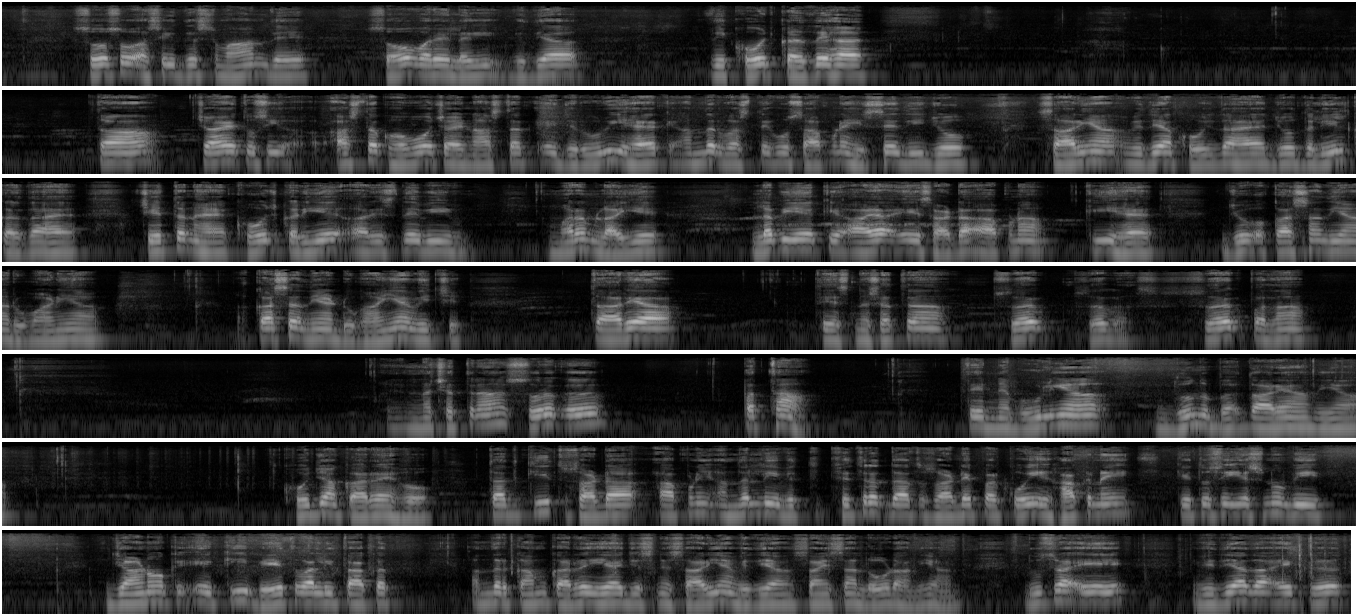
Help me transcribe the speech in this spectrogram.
ਸੋ ਸੋ ਅਸੀਂ ਦਿਸਮਾਨ ਦੇ 100 ਵਰੇ ਲਈ ਵਿਦਿਆ ਦੀ ਖੋਜ ਕਰਦੇ ਹਾਂ, ਤਾਂ ਚਾਹੇ ਤੁਸੀਂ ਅਸਤਕ ਹੋਵੋ ਚਾਹੇ ਨਾਸਤਕ, ਇਹ ਜ਼ਰੂਰੀ ਹੈ ਕਿ ਅੰਦਰ ਵਸਤੇ ਉਸ ਆਪਣੇ ਹਿੱਸੇ ਦੀ ਜੋ ਸਾਰੀਆਂ ਵਿਦਿਆ ਖੋਜਦਾ ਹੈ, ਜੋ ਦਲੀਲ ਕਰਦਾ ਹੈ, ਚੇਤਨ ਹੈ, ਖੋਜ ਕਰੀਏ ਔਰ ਇਸ ਦੇ ਵੀ ਮਰਮ ਲਾਈਏ, ਲਭੀਏ ਕਿ ਆਇਆ ਇਹ ਸਾਡਾ ਆਪਣਾ ਕੀ ਹੈ, ਜੋ ਆਕਾਸ਼ਾਂ ਦੀਆਂ ਰੁਬਾਣੀਆਂ ਆਕਾਸ਼ਾਂ ਦੀਆਂ ਡੁਗਾਈਆਂ ਵਿੱਚ ਤਾਰਿਆ ਤੇ ਨਛਤਰਾਂ ਸਵਰਗ ਸਵਰਗ ਪਦਾਂ, ਨਛਤਰਾਂ, ਸੁਰਗ ਪੱਥਾਂ ਤੇ ਨਬੂਲੀਆਂ ਧੁੰਦ ਤਾਰਿਆਂ ਦੀਆਂ ਖੋਜਾਂ ਕਰ ਰਹੇ ਹੋ, ਤਦ ਕੀ ਤੁਹਾਡਾ ਆਪਣੀ ਅੰਦਰਲੀ ਫਿਤਰਤ ਦਾ ਤੁਹਾਡੇ ਪਰ ਕੋਈ ਹੱਕ ਨਹੀਂ ਕਿ ਤੁਸੀਂ ਇਸ ਨੂੰ ਵੀ ਜਾਣੋ ਕਿ ਇਹ ਕੀ ਭੇਤ ਵਾਲੀ ਤਾਕਤ ਅੰਦਰ ਕੰਮ ਕਰ ਰਹੀ ਹੈ, ਜਿਸ ਨੇ ਸਾਰੀਆਂ ਵਿਦਿਆ ਸਾਇੰਸਾਂ ਲੋੜ ਆਂਦੀਆਂ ਹਨ। ਦੂਸਰਾ, ਇਹ ਵਿਦਿਆ ਦਾ ਇੱਕ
